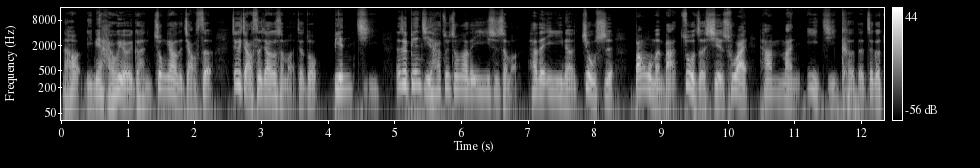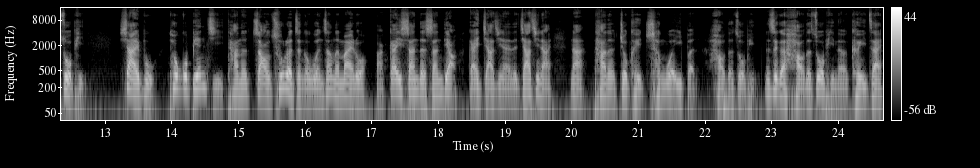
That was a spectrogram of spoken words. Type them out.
然后里面还会有一个很重要的角色，这个角色叫做什么？叫做编辑。那这编辑它最重要的意义是什么？它的意义呢，就是帮我们把作者写出来他满意即可的这个作品。下一步。透过编辑，他呢找出了整个文章的脉络，把该删的删掉，该加进来的加进来，那他呢就可以成为一本好的作品。那这个好的作品呢，可以在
